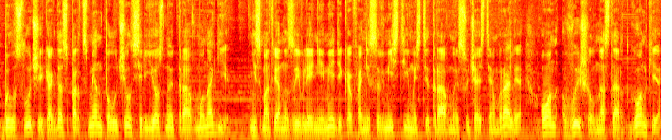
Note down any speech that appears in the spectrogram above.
Был случай, когда спортсмен получил серьезную травму ноги. Несмотря на заявление медиков о несовместимости травмы с участием в ралли, он вышел на старт гонки,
